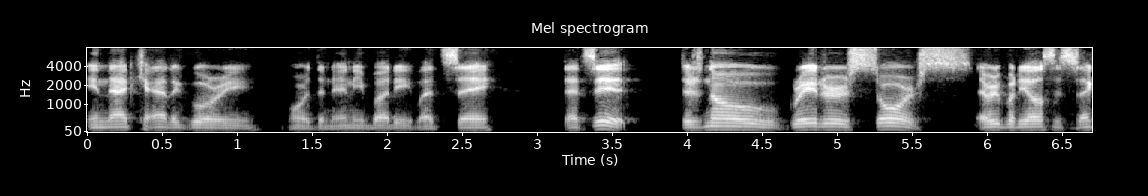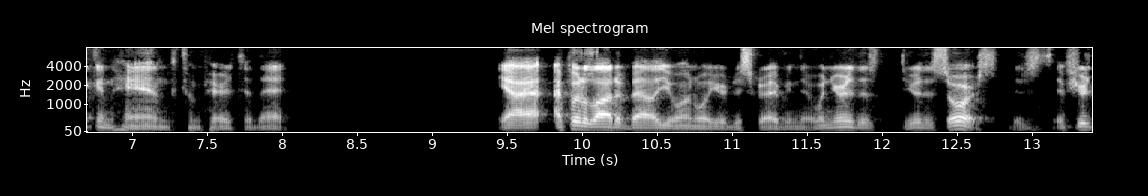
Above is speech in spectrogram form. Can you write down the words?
in that category more than anybody, let's say, that's it. There's no greater source. Everybody else is secondhand compared to that. Yeah I, I, put a lot of value on what you're describing there. When you're the you're the source There's, if you're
